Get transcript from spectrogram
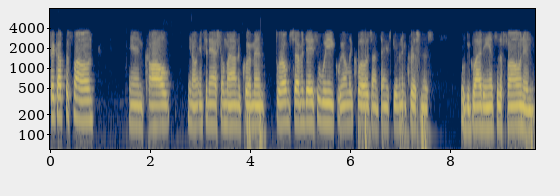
pick up the phone and call, you know, International Mountain Equipment. We're open seven days a week. We only close on Thanksgiving and Christmas we'll be glad to answer the phone. And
